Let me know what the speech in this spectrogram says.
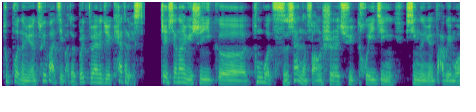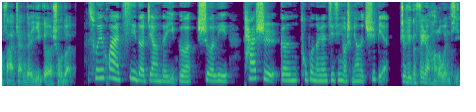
突破能源催化剂吧，就 Breakthrough Energy Catalyst。这相当于是一个通过慈善的方式去推进新能源大规模发展的一个手段。催化剂的这样的一个设立，它是跟突破能源基金有什么样的区别？这是一个非常好的问题。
